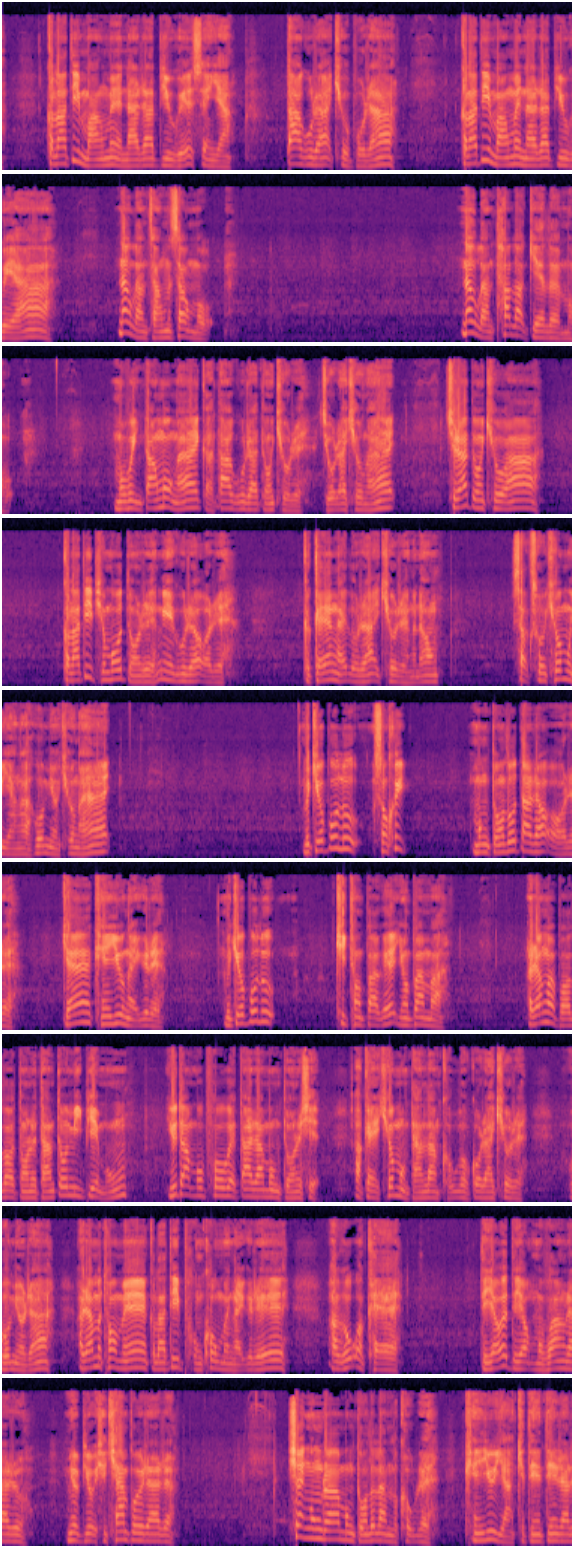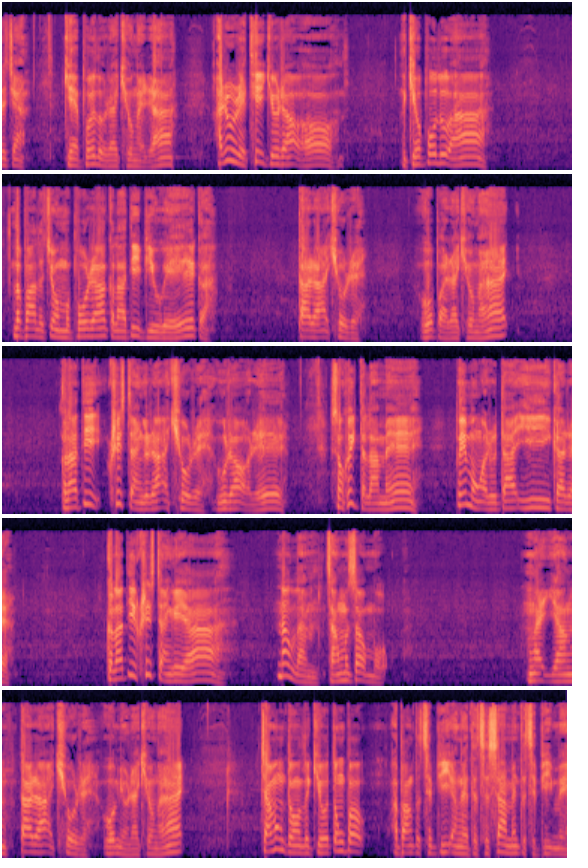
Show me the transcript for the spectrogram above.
ကလာတိမောင်မဲနာရာပြူရဲ့ဆင်ယံတာဂူရာအချိုပေါ်ရာကလာတိမောင်မဲနာရာပြူရဲ့ဟာနောက်လံဆောင်မဆောင်မို့နောက်လံထလာကဲလမို့မဝင်တောင်းမောငိုင်းကတာဂူရာတုံးချိုရဲဂျိုရာချိုငိုင်း ချရာတုံးချိုအားကလာတိဖြမောတုံရဲငေဂူရာအော်ရဲကကဲငိုင်လိုရာအချိုရဲငနောင်း sắc số chiếu mù yang à gồm nhiều chiếu ngại mà chiếu bố lụ xong khi mong tông lô ta ra ở rồi kẻ khen yu ngại cái rồi mà chiếu bố lụ khi thông bà cái dùng bà mà ở đó ngồi bỏ lò tông rồi tham tô mi bia mong yu ta mô phô cái ta ra mong tông rồi sẽ à cái chiếu mong tham làm khẩu lô cô ra chiếu rồi gồm nhiều ra ở đó mà thông mẹ cái là đi phong không mà ngại cái rồi à gốc à khe တယောက်တယောက်မဝမ်းရရမြို့ပြုတ်ရှိချမ်းပွေရရဆိုင်ငုံရာမုံတော်လလမ်လခုတ်ရခင်ယူရန်ခတင်တင်ရရကြကဲပွေလိုရချုံငိုင်ရာအရုရထိကြရအောလကျော်ပိုလူအားလပါလကြုံမပေါ်ရာကလာတိပြူကေ ကတာရာအချိုရဟောပါရာချုံငိုင်ကလာတိခရစ်စတန်ကရာအချိုရဟူရာအော်ရဆုံးခိတ်တလာမဲပေးမုံအရူတာဤကရကလာတိခရစ်စတန်ကရနောက်လမ်ဇောင်းမစောက်မို့ငိုင်ယံတာရာအချိုရဝမြောရာချိုငိုင်ဂျာမုံတုံလကျော်တုံးပေါအပန်းတချပီအငဲတချဆာမန်တချပီမဲ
